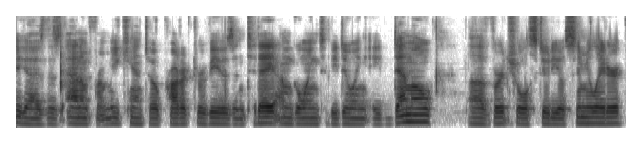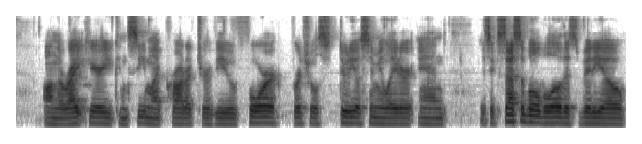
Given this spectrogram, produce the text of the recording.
Hey guys, this is Adam from Mecanto Product Reviews and today I'm going to be doing a demo of Virtual Studio Simulator. On the right here you can see my product review for Virtual Studio Simulator and it's accessible below this video.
